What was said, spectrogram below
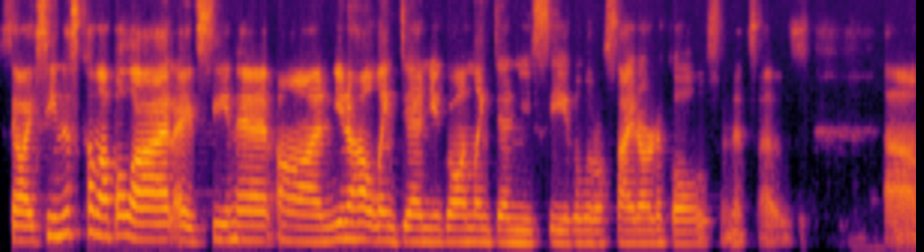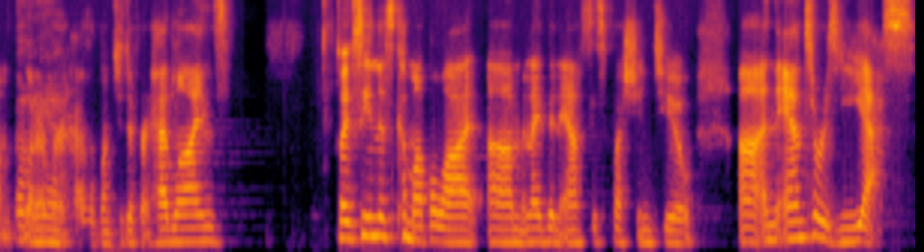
So I've seen this come up a lot. I've seen it on, you know, how LinkedIn, you go on LinkedIn, you see the little side articles and it says, um, oh, whatever, yeah. it has a bunch of different headlines. So I've seen this come up a lot, um, and I've been asked this question too. Uh, and the answer is yes.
